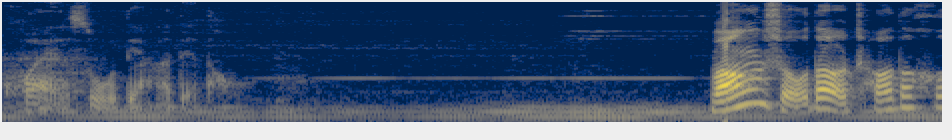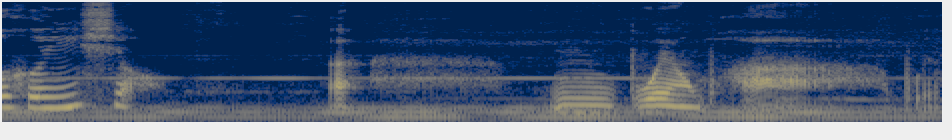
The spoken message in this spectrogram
快速点了点头。王守道朝他呵呵一笑：“哎，嗯，不用怕，不用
